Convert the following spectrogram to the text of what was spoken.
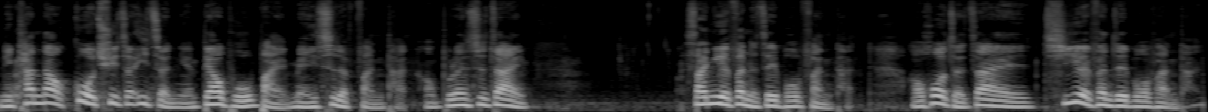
你看到过去这一整年标普五百每一次的反弹哦，不论是在三月份的这一波反弹哦，或者在七月份这波反弹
